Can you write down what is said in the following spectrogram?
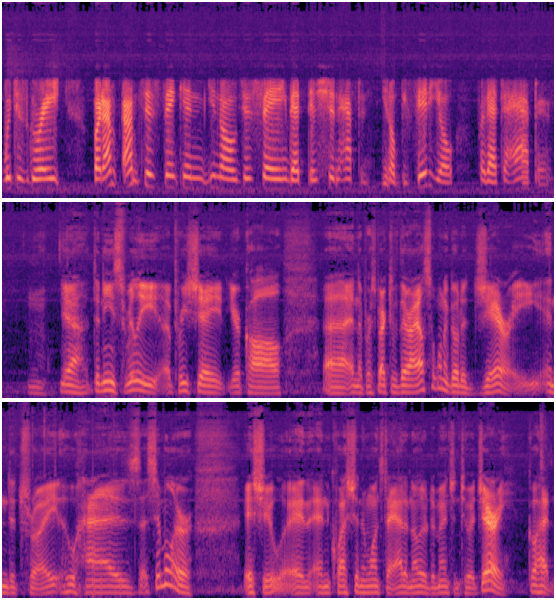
which is great. But I'm I'm just thinking, you know, just saying that there shouldn't have to, you know, be video for that to happen. Yeah, Denise, really appreciate your call uh, and the perspective there. I also want to go to Jerry in Detroit, who has a similar issue and, and question and wants to add another dimension to it. Jerry, go ahead.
